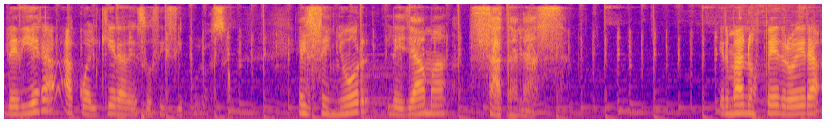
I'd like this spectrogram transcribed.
le diera a cualquiera de sus discípulos el Señor le llama Satanás. Hermanos, Pedro era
